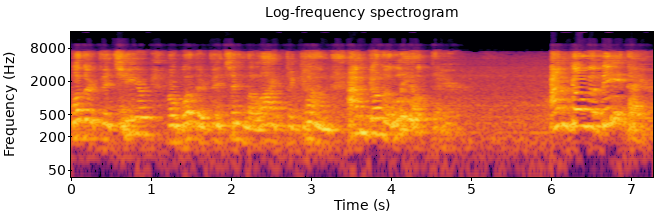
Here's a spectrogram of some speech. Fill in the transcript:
Whether if it's here or whether if it's in the life to come, I'm gonna live there. I'm gonna be there.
